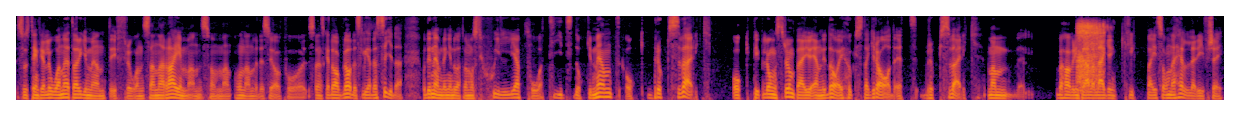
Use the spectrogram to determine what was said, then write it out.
så tänkte jag låna ett argument ifrån Sanna Reimann som man, hon använde sig av på Svenska Dagbladets ledarsida. Och det är nämligen då att man måste skilja på tidsdokument och bruksverk. Och Pippi Långstrump är ju än idag i högsta grad ett bruksverk. Man behöver inte i alla lägen klippa i sådana heller i och för sig.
